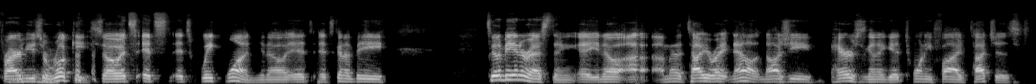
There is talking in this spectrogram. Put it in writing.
Freiermuth's a rookie, so it's it's it's week one. You know, it's it's going to be it's going to be interesting. You know, I, am going to tell you right now that Najee Harris is going to get 25 touches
